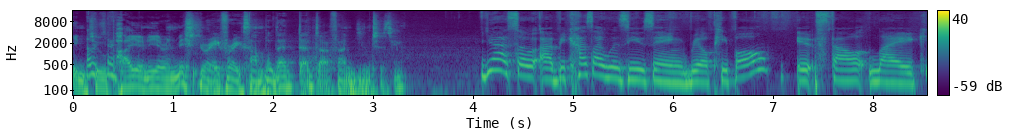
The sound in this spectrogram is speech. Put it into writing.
into oh, sure. pioneer and missionary, for example, that that I find interesting. Yeah, so uh, because I was using real people, it felt like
